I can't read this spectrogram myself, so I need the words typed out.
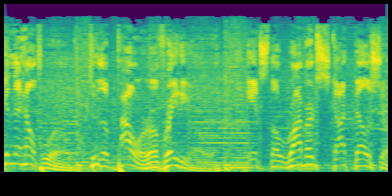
Rocking the health world through the power of radio. It's the Robert Scott Bell Show.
